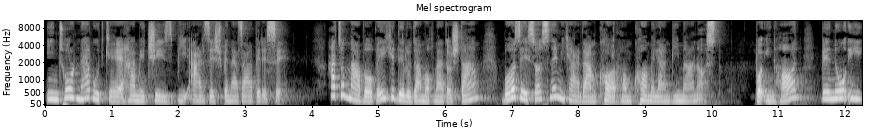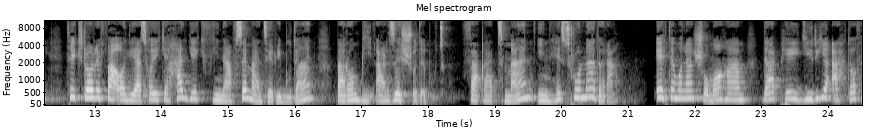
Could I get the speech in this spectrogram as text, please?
اینطور نبود که همه چیز بی ارزش به نظر برسه. حتی مواقعی که دل و دماغ نداشتم باز احساس نمی کردم کارهام کاملا بی معناست. با این حال به نوعی تکرار فعالیت هایی که هر یک فی نفس منطقی بودن برام بی ارزش شده بود. فقط من این حس رو ندارم. احتمالا شما هم در پیگیری اهداف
